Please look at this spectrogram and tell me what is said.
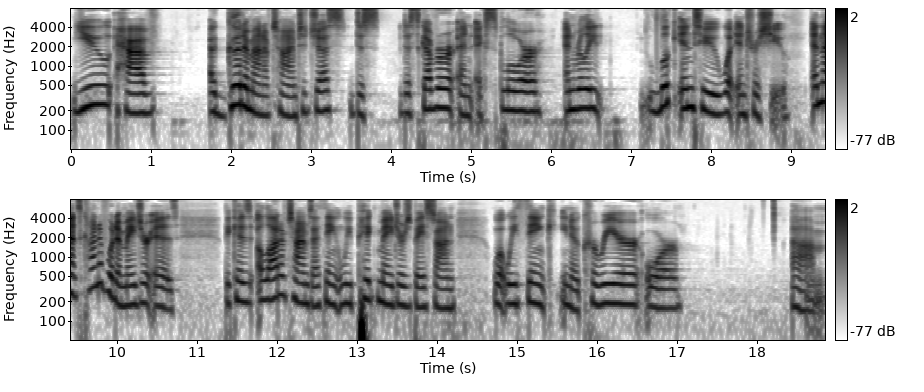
you have a good amount of time to just dis- discover and explore and really look into what interests you. And that's kind of what a major is because a lot of times I think we pick majors based on what we think, you know, career or um,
